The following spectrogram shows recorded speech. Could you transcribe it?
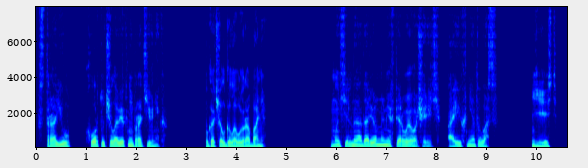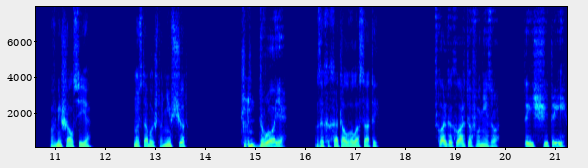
в строю. Хорту человек не противник», — покачал головой Рабаня. «Мы сильны одаренными в первую очередь, а их нет у вас». «Есть», — вмешался я. «Мы с тобой что, не в счет?» «Двое?» — захохотал волосатый. «Сколько хортов внизу? Тысячи три?»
